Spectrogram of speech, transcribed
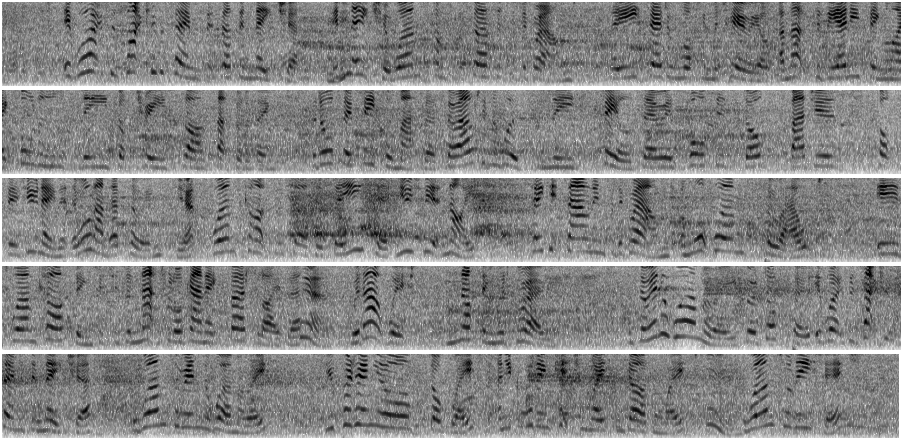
It works exactly the same as it does in nature. In mm-hmm. nature, worms come to the surface of the ground, they eat dead and rotting material, and that could be anything like fallen leaves off trees, plants, that sort of thing, but also fecal matter. So out in the woods and the fields, there is horses, dogs, badgers, foxes, you name it, they're all out there pooing. Yeah. Worms come up to the surface, they eat it, usually at night, take it down into the ground, and what worms poo out is worm castings, which is a natural organic fertiliser, Yeah. without which nothing would grow. And so in a wormery, for a dog poo, it works exactly the same as in nature. The worms are in the wormery. You put in your dog waste, and you can put in kitchen waste and garden waste. Hmm. The worms will eat it,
